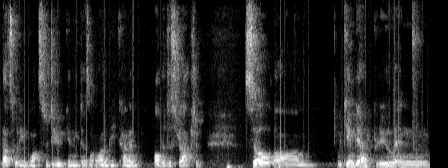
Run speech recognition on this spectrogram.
that's what he wants to do. and he doesn't want to be kind of all the distraction. So um, we came down to Purdue, and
